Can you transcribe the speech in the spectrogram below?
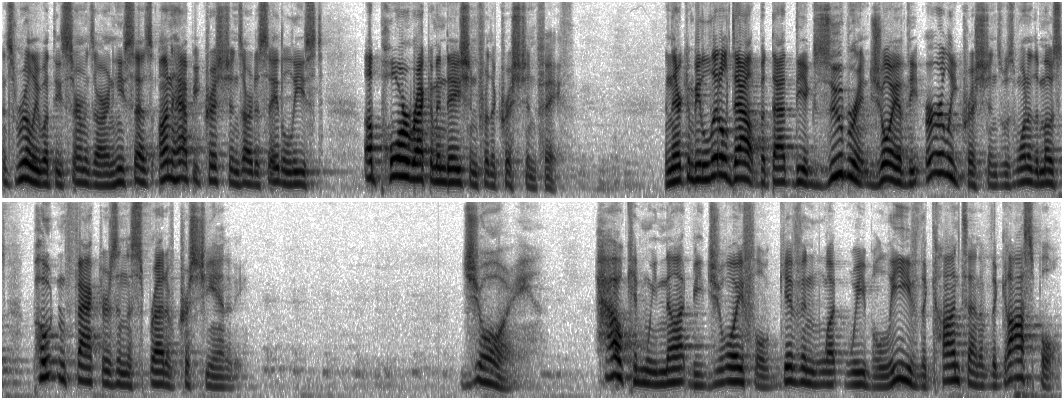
That's really what these sermons are. And he says, unhappy Christians are, to say the least, a poor recommendation for the Christian faith. And there can be little doubt but that the exuberant joy of the early Christians was one of the most potent factors in the spread of Christianity. Joy. How can we not be joyful given what we believe, the content of the gospel?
